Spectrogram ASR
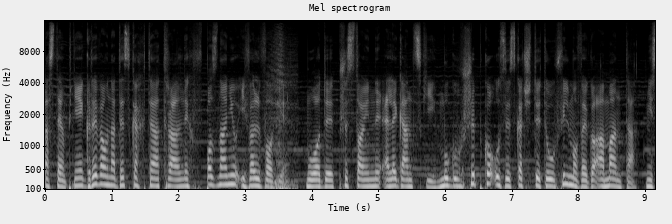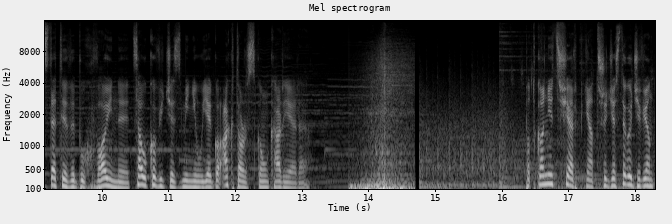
Następnie grywał na deskach teatralnych w Poznaniu i we Lwowie. Młody, przystojny, elegancki, mógł szybko uzyskać tytuł filmowego amanta. Niestety wybuch wojny całkowicie zmienił jego aktorską karierę. Pod koniec sierpnia 1939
